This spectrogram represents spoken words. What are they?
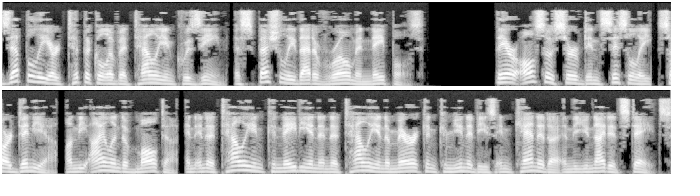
Zeppoli are typical of Italian cuisine, especially that of Rome and Naples. They are also served in Sicily, Sardinia, on the island of Malta, and in Italian-Canadian and Italian-American communities in Canada and the United States.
